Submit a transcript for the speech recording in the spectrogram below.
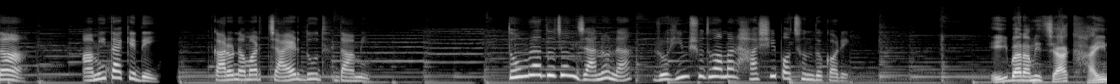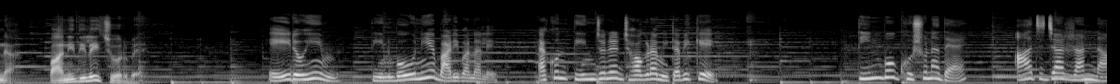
না আমি তাকে দেই কারণ আমার চায়ের দুধ দামি। তোমরা দুজন জানো না রহিম শুধু আমার হাসি পছন্দ করে। এইবার আমি চা খাই না পানি দিলেই চড়বে। এই রহিম তিন বউ নিয়ে বাড়ি বানালে এখন তিনজনের ঝগড়া মিটাবি কে? তিন বউ ঘোষণা দেয় আজ যার রান্না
